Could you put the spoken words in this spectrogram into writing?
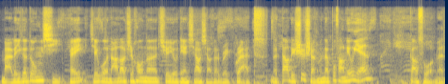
买了一个东西，哎，结果拿到之后呢，却有点小小的 regret，那到底是什么呢？不妨留言告诉我们。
